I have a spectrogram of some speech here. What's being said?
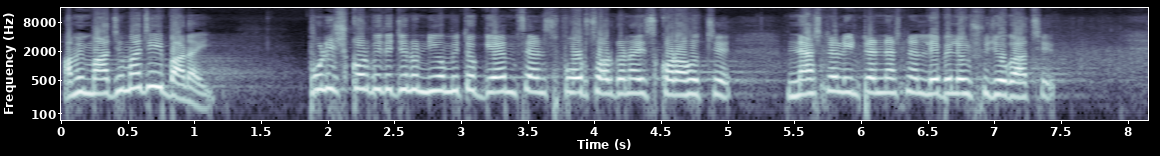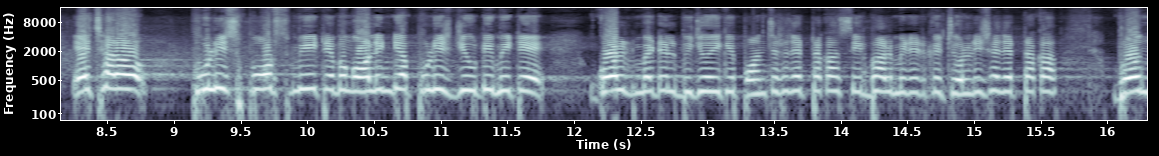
আমি মাঝে মাঝেই বাড়াই। পুলিশ কর্মীদের জন্য নিয়মিত গেমস অ্যান্ড স্পোর্টস অর্গানাইজ করা হচ্ছে। ন্যাশনাল ইন্টারন্যাশনাল লেভেলেও সুযোগ আছে। এছাড়াও পুলিশ স্পোর্টস মিট এবং অল ইন্ডিয়া পুলিশ ডিউটি মিটে গোল্ড মেডেল বিজয়ীকে পঞ্চাশ হাজার টাকা, সিলভার মেডেলকে চল্লিশ হাজার টাকা, ব্রোঞ্জ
